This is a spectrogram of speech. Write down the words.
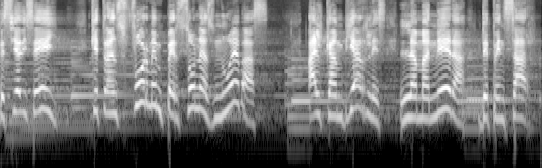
decía, dice, hey, que transformen personas nuevas al cambiarles la manera de pensar.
